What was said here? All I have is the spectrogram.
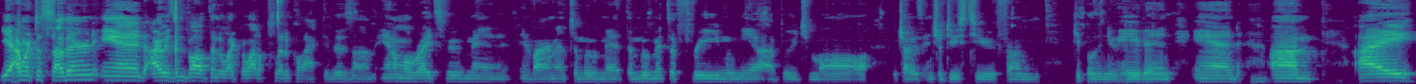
yeah, I went to Southern and I was involved in like a lot of political activism, animal rights movement, environmental movement, the movement to free Mumia Abu Jamal, which I was introduced to from people in New Haven. And um, I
